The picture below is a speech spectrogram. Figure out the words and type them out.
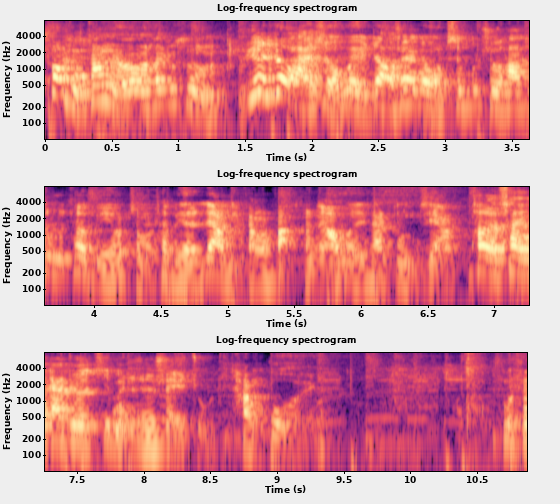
寿喜烧牛肉，它就是因为肉还是有味道，所以呢，我吃不出它是不是特别用什么特别的料理方法，可能要问一下店家。它的菜应该就是基本就是水煮烫过而已，不是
